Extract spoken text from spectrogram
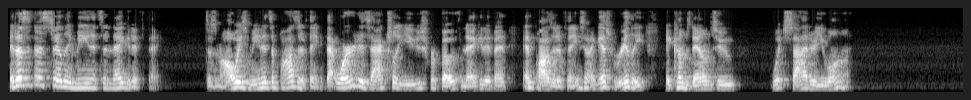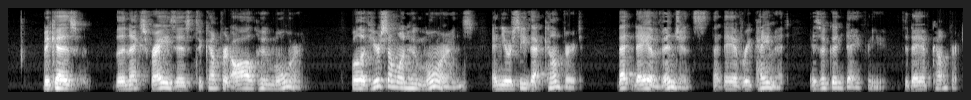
It doesn't necessarily mean it's a negative thing. It doesn't always mean it's a positive thing. That word is actually used for both negative and, and positive things. And I guess really it comes down to which side are you on? Because the next phrase is to comfort all who mourn. Well, if you're someone who mourns and you receive that comfort, that day of vengeance, that day of repayment, is a good day for you. It's a day of comfort.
